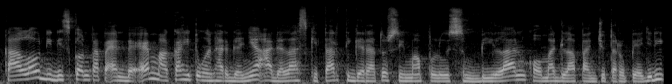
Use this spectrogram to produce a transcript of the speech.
Kalau di diskon PPNBM maka hitungan harganya adalah sekitar 359,8 juta rupiah. Jadi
